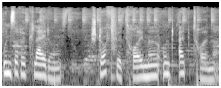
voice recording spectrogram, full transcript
Unsere Kleidung. Stoff für Träume und Albträume.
